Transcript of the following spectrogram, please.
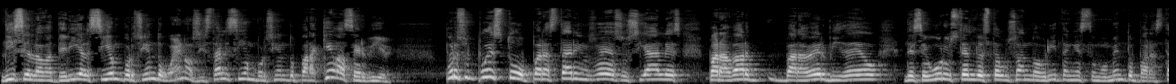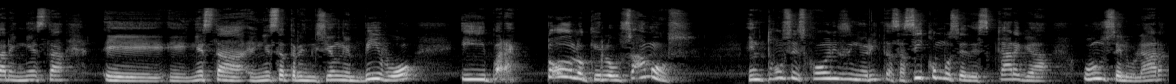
Dice la batería al 100%. Bueno, si está al 100%, ¿para qué va a servir? Por supuesto, para estar en redes sociales, para ver, para ver video, de seguro usted lo está usando ahorita en este momento para estar en esta, eh, en esta, en esta transmisión en vivo y para todo lo que lo usamos. Entonces, jóvenes y señoritas, así como se descarga un celular,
